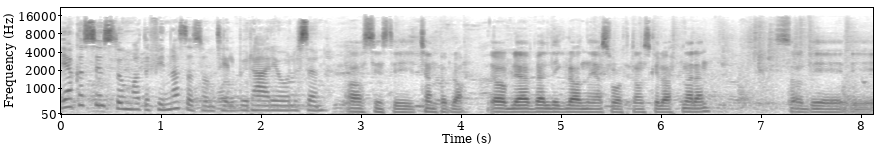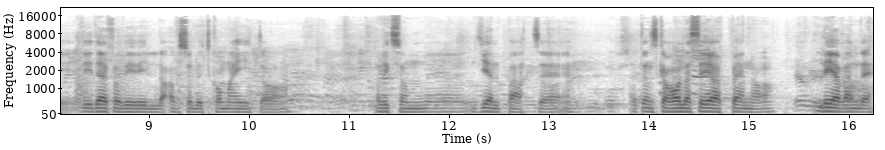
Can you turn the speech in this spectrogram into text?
Ja, Hva syns du om at det finnes et sånt tilbud her i Ålesund? Jeg syns det er kjempebra. Jeg ble veldig glad når jeg så at de skulle åpne den. Så det, det, det er derfor vi vil absolutt komme hit og, og liksom eh, hjelpe at, eh, at den skal holde seg åpen og levende.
